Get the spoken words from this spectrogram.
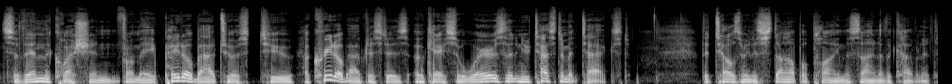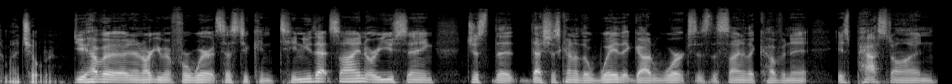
So then the question from a Paedo Baptist to a Credo Baptist is okay, so where's the New Testament text that tells me to stop applying the sign of the covenant to my children? Do you have a, an argument for where it says to continue that sign, or are you saying just that that's just kind of the way that God works? Is the sign of the covenant is passed on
